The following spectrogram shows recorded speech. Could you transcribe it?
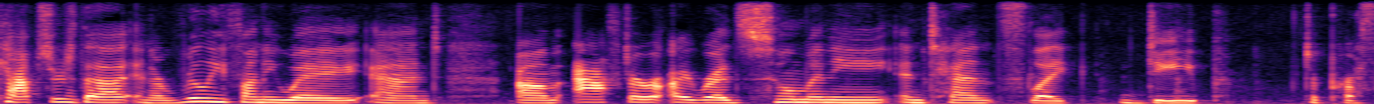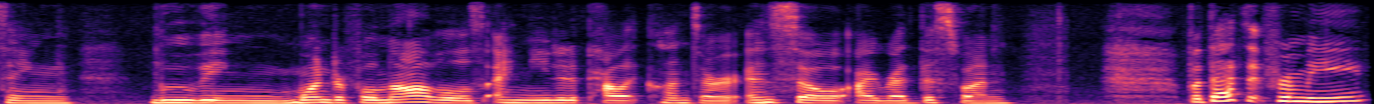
captures that in a really funny way. And um, after I read so many intense like deep depressing moving wonderful novels I needed a palate cleanser and so I read this one. But that's it for me.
